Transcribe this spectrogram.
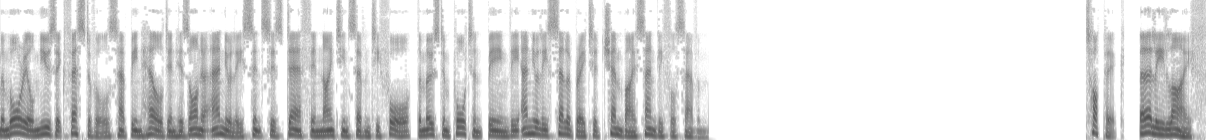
Memorial music festivals have been held in his honor annually since his death in 1974, the most important being the annually celebrated Chembai Sangeethotsava. Early life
